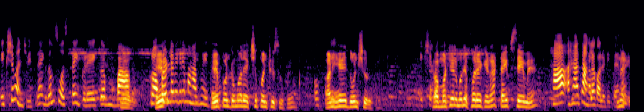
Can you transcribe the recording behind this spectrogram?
एकशे पंचवीसला एकदम स्वस्त इकडे एक बा हो. क्रॉफर्डला वगैरे महाग हे मिळतं पण तुम्हाला एकशे पंचवीस रुपये. आणि हे दोनशे रुपये एकशे मटेरियलमध्ये फरक आहे ना? टाईप सेम आहे. हा हा चांगल्या क्वालिटीचा आहे ना? नाही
